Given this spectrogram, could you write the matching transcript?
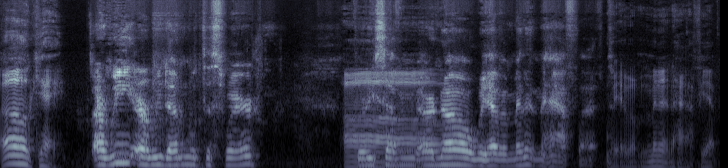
Okay. Are we are we done with the swear? Thirty-seven or Uh, no? We have a minute and a half left. We have a minute and a half. Yep.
